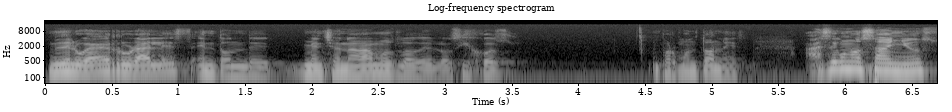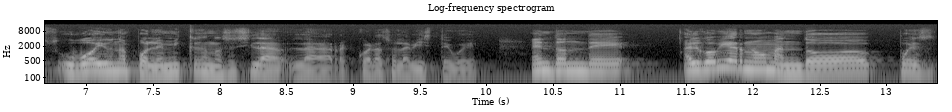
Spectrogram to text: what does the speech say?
de lugares rurales en donde mencionábamos lo de los hijos por montones. Hace unos años hubo ahí una polémica, no sé si la, la recuerdas o la viste, güey, en donde el gobierno mandó pues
